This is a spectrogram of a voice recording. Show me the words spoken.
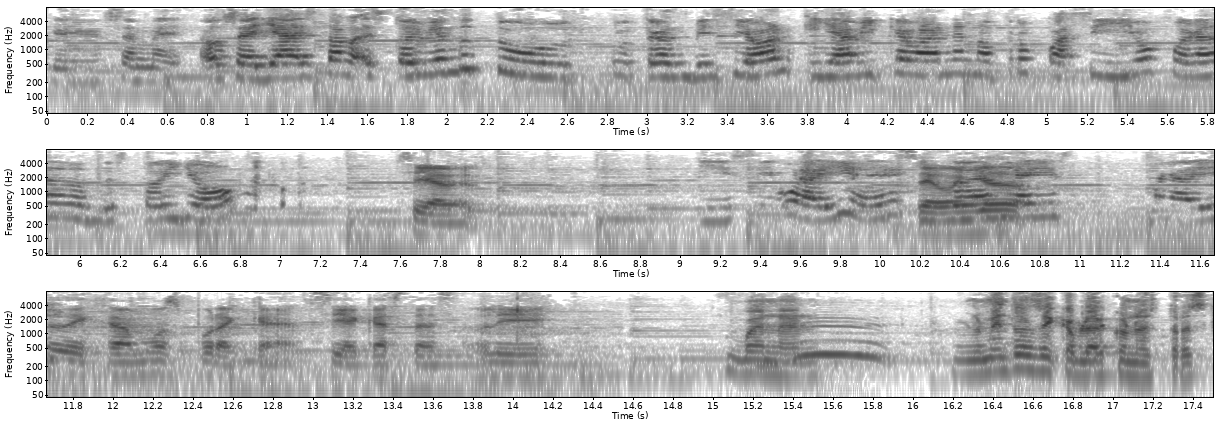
que se me... O sea, ya estaba, estoy viendo tu, tu transmisión y ya vi que van en otro pasillo fuera de donde estoy yo. Sí, a ver. Y sigo ahí, ¿eh? Según todavía yo, ahí por ahí. Te dejamos por acá. Sí, acá estás. Oli. Bueno, en momentos hay que hablar con nuestros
